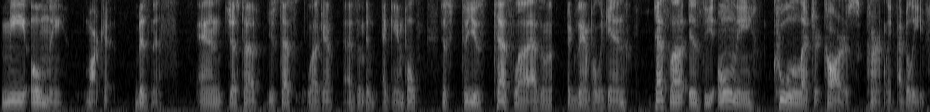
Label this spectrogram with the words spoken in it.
me only market business. And just to use Tesla again as an example, just to use Tesla as an example again, Tesla is the only cool electric cars currently, I believe.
